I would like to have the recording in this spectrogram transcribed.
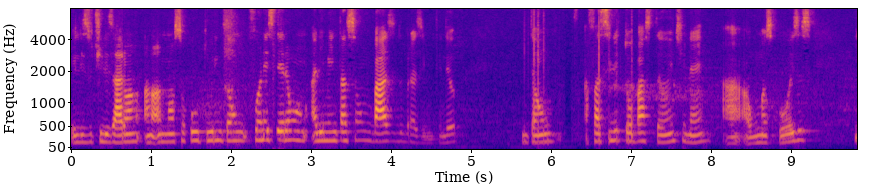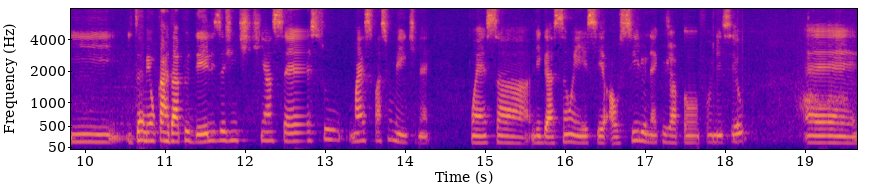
eles utilizaram a, a, nossa cultura, então forneceram alimentação base do Brasil, entendeu? Então facilitou bastante, né, algumas coisas e, e também o cardápio deles a gente tinha acesso mais facilmente, né, com essa ligação e esse auxílio, né, que o Japão forneceu é,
